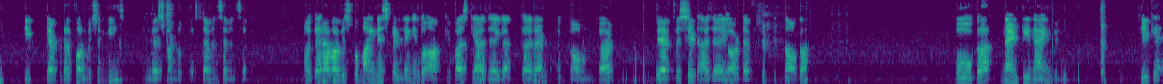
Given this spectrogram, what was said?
कि कैपिटल फॉर्मेशन मीन्स इन्वेस्टमेंट होता है। सेवन सेवन सेवन अगर आप आप इसको माइनस कर लेंगे तो आपके पास क्या आ जाएगा? करंट अकाउंट का डेफिसिट आ जाएगा। और डेफिसिट कितना होगा? वो होगा 99 बिलियन ठीक है?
